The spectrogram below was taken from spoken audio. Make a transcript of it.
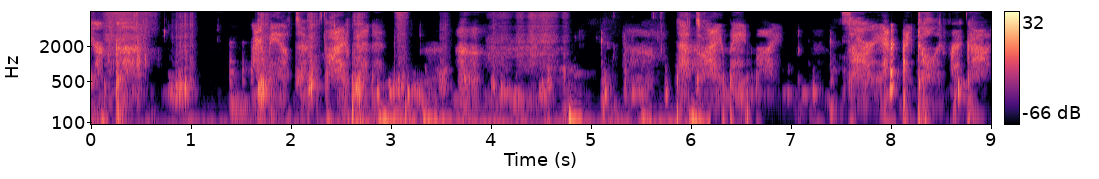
You're good. My meal took five minutes. That's why I made mine. Sorry, I, I totally forgot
